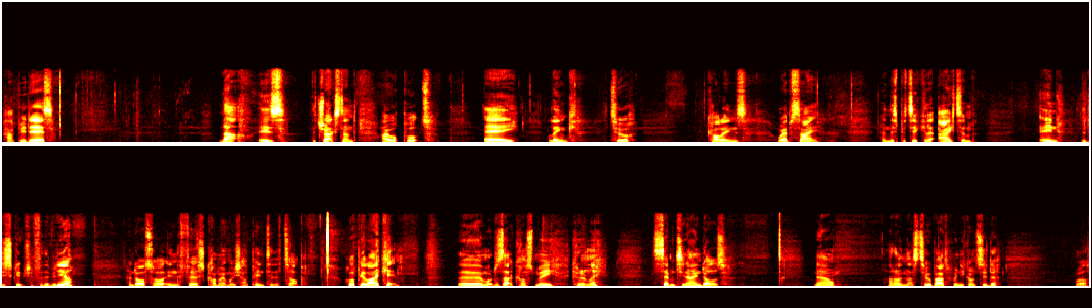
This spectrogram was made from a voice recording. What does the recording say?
happy days. That is the track stand. I will put a link to Colin's website and this particular item in the description for the video and also in the first comment which I'll pin to the top. Hope you like it. Um, what does that cost me currently? $79. Now, I don't think that's too bad when you consider, well,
